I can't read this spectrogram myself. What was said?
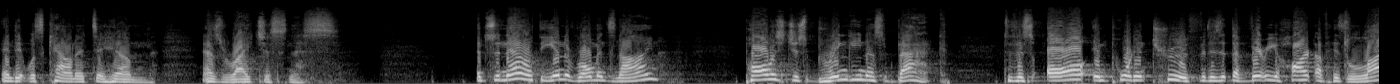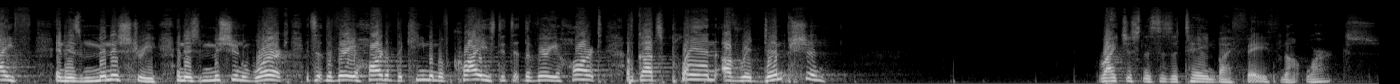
and it was counted to him as righteousness. And so now at the end of Romans 9, Paul is just bringing us back to this all important truth that is at the very heart of his life and his ministry and his mission work. It's at the very heart of the kingdom of Christ. It's at the very heart of God's plan of redemption. Righteousness is attained by faith, not works.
